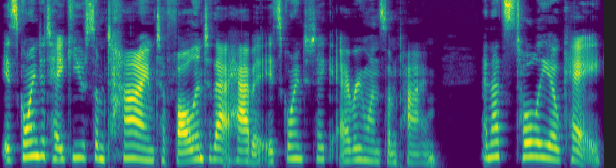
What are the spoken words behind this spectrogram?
It's going to take you some time to fall into that habit. It's going to take everyone some time, and that's totally okay.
